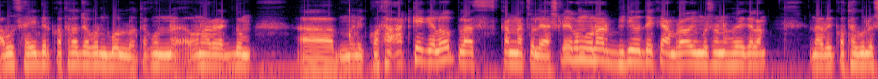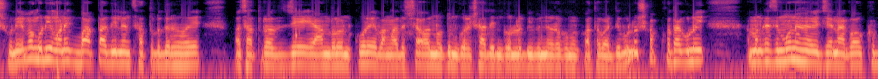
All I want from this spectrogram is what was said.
আবু সাইদের কথাটা যখন বলল, তখন ওনার একদম মানে কথা আটকে গেল প্লাস কান্না চলে আসলো এবং ওনার ভিডিও দেখে আমরাও ইমোশনাল হয়ে গেলাম। ওনার ওই কথাগুলো শুনে এবং উনি অনেক বার্তা দিলেন ছাত্রদের হয়ে বা ছাত্ররা যে আন্দোলন করে বাংলাদেশ আবার নতুন করে স্বাধীন করল, বিভিন্ন রকমের কথাবার্তা বলল, সব কথাগুলোই আমার কাছে মনে হয়েছে না খুব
